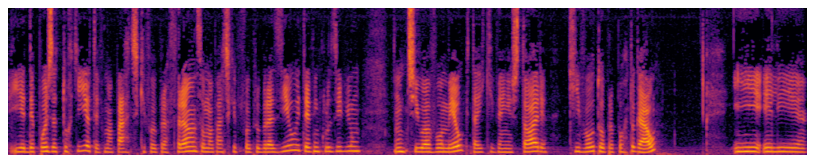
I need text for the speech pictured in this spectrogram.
E depois da Turquia, teve uma parte que foi para a França, uma parte que foi para o Brasil, e teve inclusive um, um tio-avô meu, que daí que vem a história, que voltou para Portugal e ele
